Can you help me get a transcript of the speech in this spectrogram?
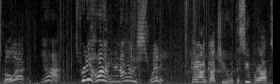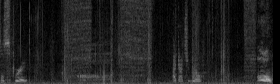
smell that? Yeah, it's pretty hot out here and I'm really sweating. Hey, I got you with the super axle spray. I got you, bro. Oh!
